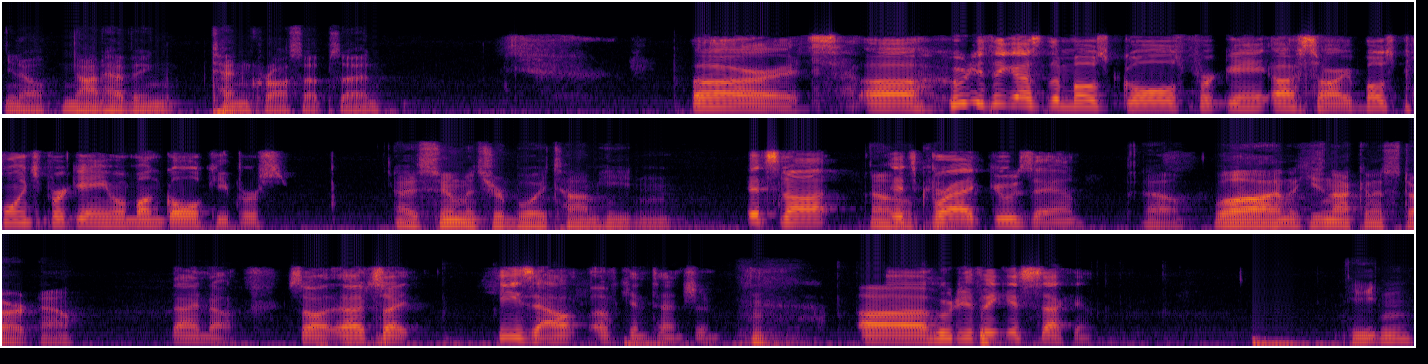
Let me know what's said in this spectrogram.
you know not having 10 cross upside. All right. Uh, who do you think has the most goals per game? Uh, sorry, most points per game among goalkeepers? I assume it's your boy Tom Heaton. It's not. Oh, it's okay. Brad Guzan. Oh well, he's not going to start now. I know. So that's like he's out of contention. uh, who do you think is second? Heaton.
